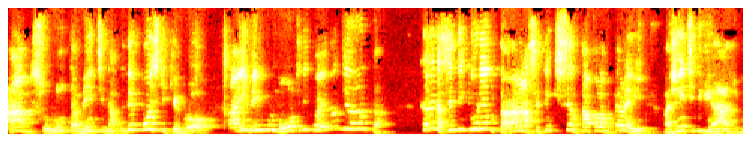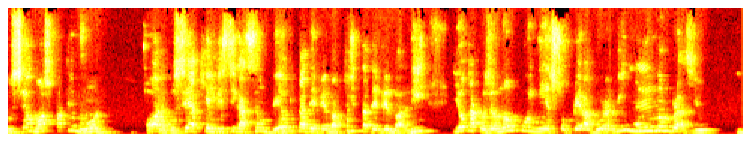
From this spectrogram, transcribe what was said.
Absolutamente nada. Depois que quebrou, aí vem com um monte de coisa, não adianta. Cara, você tem que orientar, você tem que sentar e falar: peraí, agente de viagem, você é o nosso patrimônio. Olha, você aqui, a investigação deu que está devendo aqui, está devendo ali, e outra coisa, eu não conheço operadora nenhuma no Brasil em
